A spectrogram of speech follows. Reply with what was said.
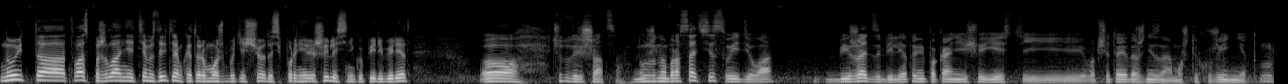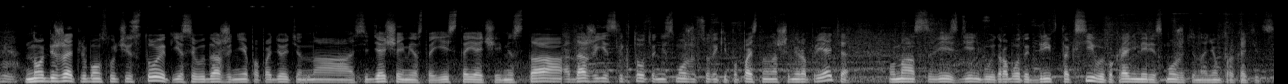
Ну и то от вас пожелание тем зрителям, которые, может быть, еще до сих пор не решились и не купили билет, что тут решаться? Нужно бросать все свои дела, бежать за билетами, пока они еще есть. И вообще-то я даже не знаю, может их уже и нет. Угу. Но бежать в любом случае стоит, если вы даже не попадете на сидящее место, есть стоячие места. А даже если кто-то не сможет все-таки попасть на наше мероприятие, у нас весь день будет работать дрифт-такси, вы, по крайней мере, сможете на нем прокатиться.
